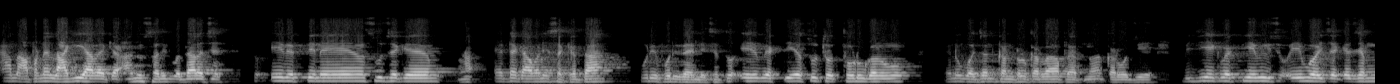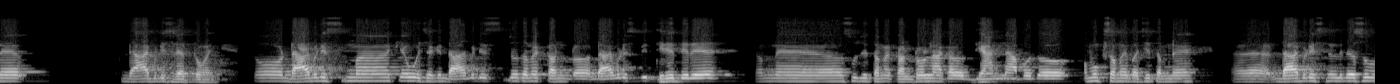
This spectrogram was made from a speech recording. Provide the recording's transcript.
આમ આપણને લાગી આવે કે આનું શરીર વધારે છે, તો એ વ્યક્તિને શું છે કે એટેક આવવાની શક્યતા પૂરેપૂરી રહેલી છે. તો એ વ્યક્તિએ શું થોડું ઘણું એનું વજન કંટ્રોલ કરવા પ્રયત્ન કરવો જોઈએ. બીજી એક વ્યક્તિ એવી એવું હોય છે કે જેમને ડાયાબિટીસ રહેતો હોય. તો ડાયાબિટીસમાં કેવું છે કે ડાયાબિટીસ જો તમે ડાયાબિટીસ બી ધીરે ધીરે તમને, શું છે, તમે કંટ્રોલ ના કરો, ધ્યાન ના આપો, તો અમુક સમય પછી તમને ડાયાબિટીસને લીધે શું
